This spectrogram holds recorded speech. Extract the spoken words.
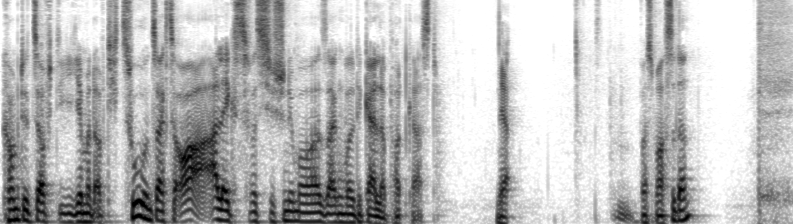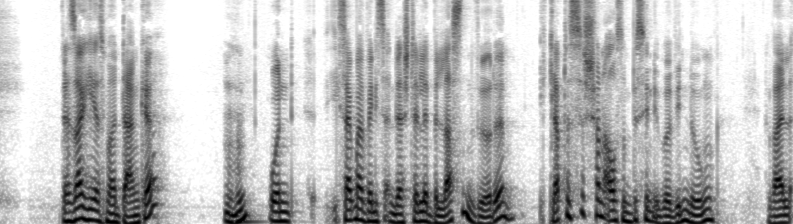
kommt jetzt auf die, jemand auf dich zu und sagt so, oh, Alex, was ich schon immer mal sagen wollte, geiler Podcast. Ja. Was machst du dann? Dann sage ich erstmal Danke. Mhm. Und ich sag mal, wenn ich es an der Stelle belassen würde, ich glaube, das ist schon auch so ein bisschen Überwindung, weil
